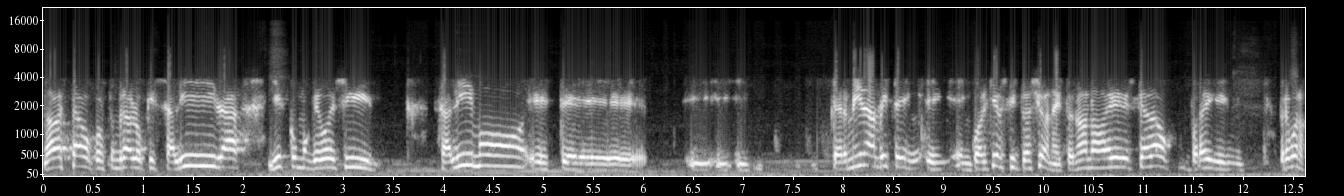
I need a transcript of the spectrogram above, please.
no ha estado acostumbrado a lo que es salida, y es como que vos decís, salimos, este y, y, termina, viste, en, cualquier situación esto, no, no, se ha dado por ahí, pero bueno,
